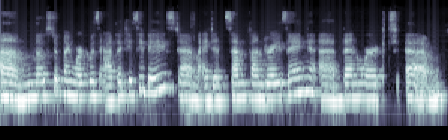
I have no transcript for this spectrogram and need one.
Um, most of my work was advocacy based. Um, I did some fundraising, uh, then worked um,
